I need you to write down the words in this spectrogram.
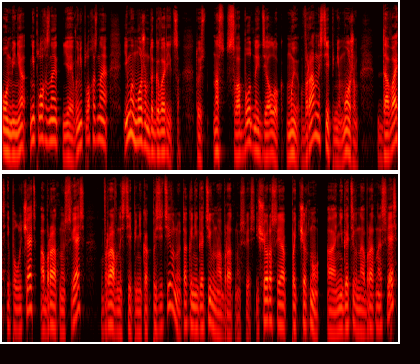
он меня неплохо знает, я его неплохо знаю, и мы можем договориться. То есть у нас свободный диалог. Мы в равной степени можем давать и получать обратную связь в равной степени как позитивную, так и негативную обратную связь. Еще раз я подчеркну, а, негативная обратная связь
